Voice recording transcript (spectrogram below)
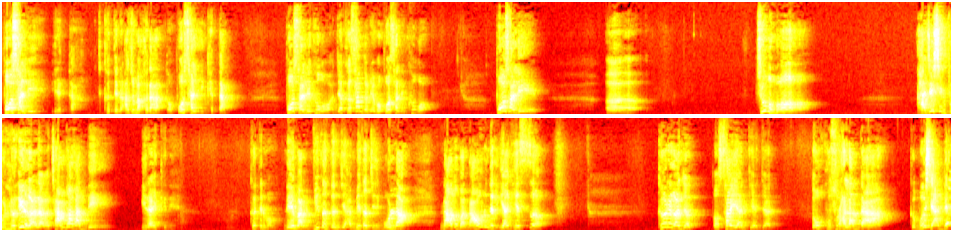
보살리 이랬다. 그때는 아줌마 크다가 또 보살리 했다. 보살리 크고 이제 그 사람들 내보 보살리 크고 보살리 어, 죽으면 아저씨는 벌렁이를 가려고 장가 간대. 이라 했더니. 그때는 뭐 내 말을 믿었든지 안 믿었든지 몰라. 나도 막 나오는 대로 이야기했어. 그래가 이제 또 사이한테 이제 또 구술할란다. 그 멋이 안 될라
